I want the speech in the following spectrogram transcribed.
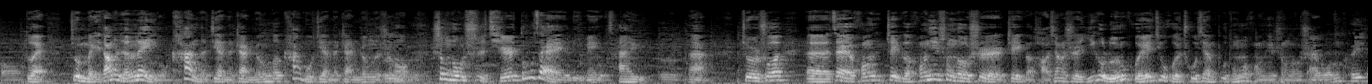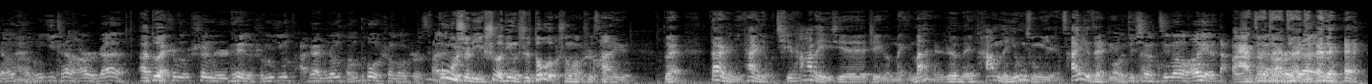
哦，对，就每当人类有看得见的战争和看不见的战争的时候，圣斗士其实都在里面有参与。嗯，哎，就是说，呃，在黄这个黄金圣斗士，这个好像是一个轮回就会出现不同的黄金圣斗士。我们可以想，可能一战、二战啊，对，甚甚至这个什么英法战争，可能都有圣斗士参与。故事里设定是都有圣斗士参与。对，但是你看，有其他的一些这个美漫认为他们的英雄也参与在这个，就像金刚狼也打啊，对对对对对，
